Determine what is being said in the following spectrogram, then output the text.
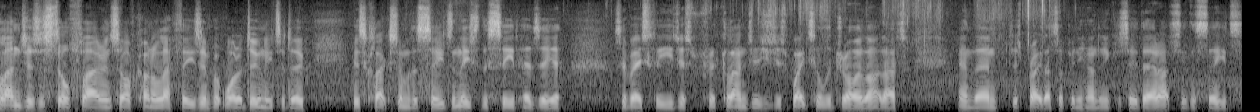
are still flowering, so I've kind of left these in, but what I do need to do is collect some of the seeds, and these are the seed heads here. So basically, you just, for calendulas, you just wait till they're dry like that, and then just break that up in your hand, and you can see they're actually the seeds.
